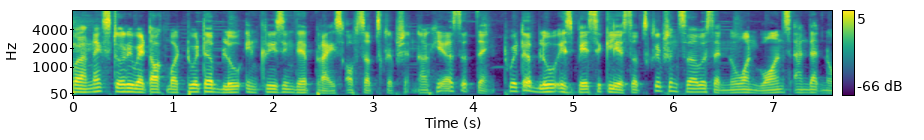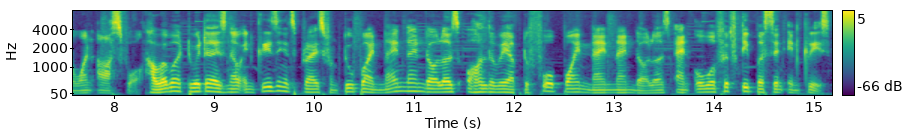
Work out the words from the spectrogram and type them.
For our next story, we're talking about Twitter Blue increasing their price of subscription. Now, here's the thing Twitter Blue is basically a subscription service that no one wants and that no one asks for. However, Twitter is now increasing its price from $2.99 all the way up to $4.99 and over 50% increase.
